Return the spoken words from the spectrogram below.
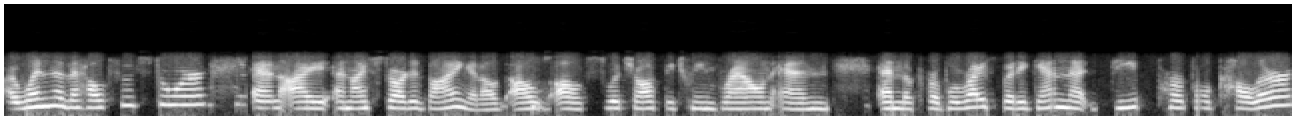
I went into the health food store and I and I started buying it. I'll I'll I'll switch off between brown and and the purple rice, but again that deep purple color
